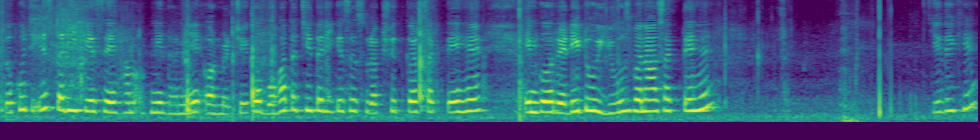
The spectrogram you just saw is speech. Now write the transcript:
तो कुछ इस तरीके से हम अपनी धनिए और मिर्ची को बहुत अच्छी तरीके से सुरक्षित कर सकते हैं। इनको रेडी टू यूज़ बना सकते हैं। ये देखिए।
